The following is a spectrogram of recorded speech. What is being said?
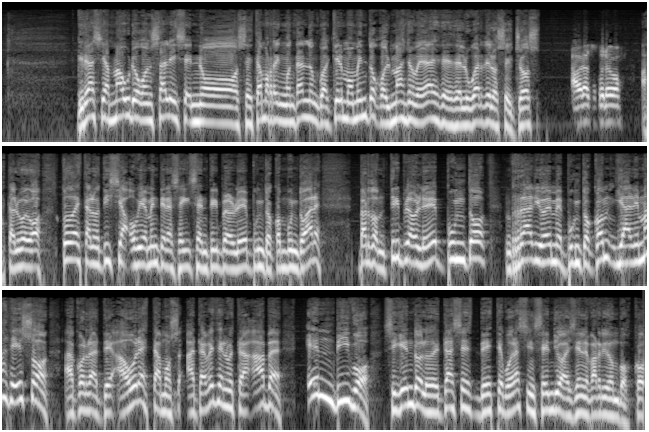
Gracias Mauro González, nos estamos reencontrando en cualquier momento con más novedades desde el lugar de los hechos. Abrazo, hasta luego. Hasta luego. Toda esta noticia obviamente la seguís en www.com.ar perdón, www.radiom.com y además de eso, acordate, ahora estamos a través de nuestra app en vivo siguiendo los detalles de este voraz incendio allí en el barrio Don Bosco.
